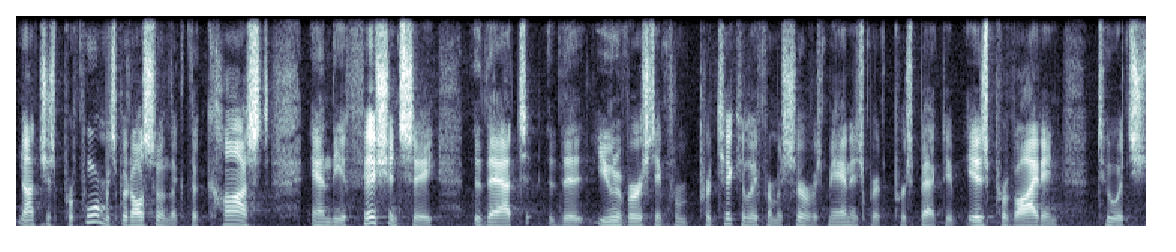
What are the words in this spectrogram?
not just performance, but also in the, the cost and the efficiency that the university, from, particularly from a service management perspective, is providing to its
